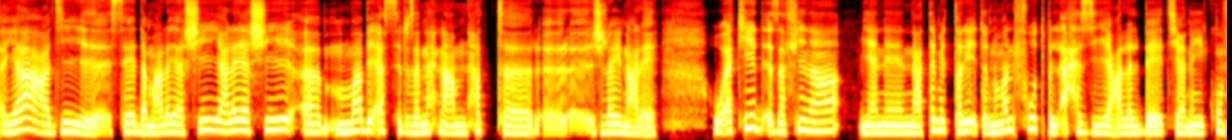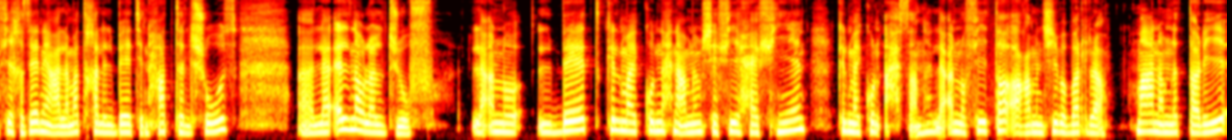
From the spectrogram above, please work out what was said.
يا عادية سادة ما عليها شيء عليها شيء آه، ما بيأثر إذا نحن عم نحط آه، جرين عليه. وأكيد إذا فينا يعني نعتمد طريقة إنه ما نفوت بالأحذية على البيت يعني يكون في خزانة على مدخل البيت ينحط الشوز آه، لإلنا وللضيوف لأنه البيت كل ما يكون نحن عم نمشي فيه حافيين كل ما يكون أحسن لأنه في طاقة عم نجيبها برا معنا من الطريق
